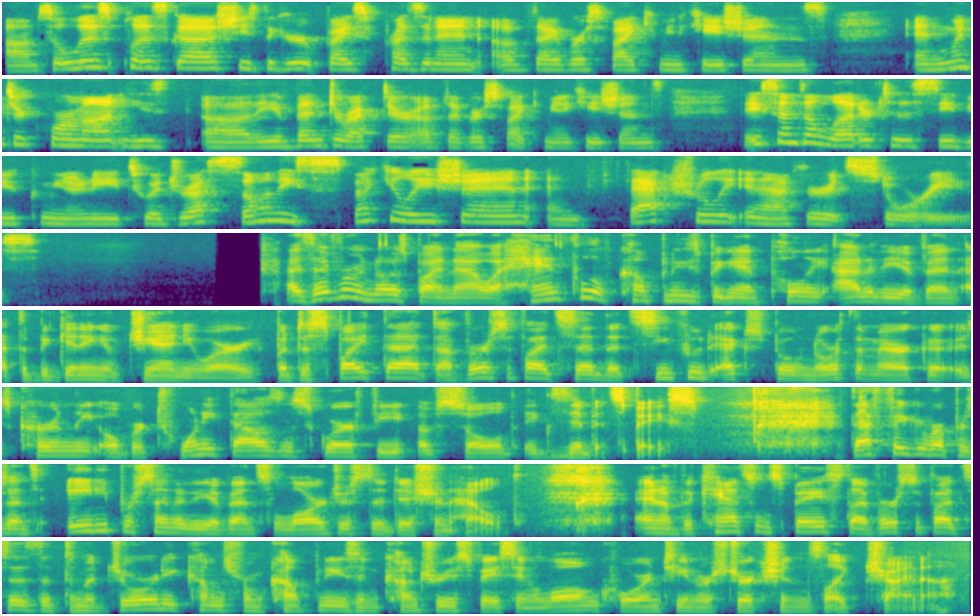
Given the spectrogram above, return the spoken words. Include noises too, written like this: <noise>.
Um, so Liz Pliska, she's the group vice president of Diversified Communications, and Winter Cormont, he's uh, the event director of Diversified Communications. They sent a letter to the Seaview community to address some of these speculation and factually inaccurate stories. As everyone knows by now, a handful of companies began pulling out of the event at the beginning of January, but despite that, Diversified said that Seafood Expo North America is currently over 20,000 square feet of sold exhibit space. That figure represents 80% of the event's largest edition held. And of the canceled space, Diversified says that the majority comes from companies in countries facing long quarantine restrictions like China.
